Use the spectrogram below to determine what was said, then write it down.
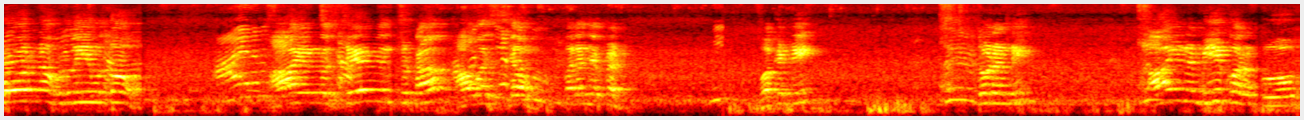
పూర్ణ హృదయంతో ఆయనను సేవించుట అవశ్యం అని చెప్పాడు. ఒకటి చూడండి. ఆయన మీ కొరకు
